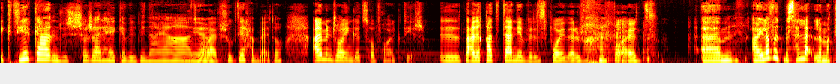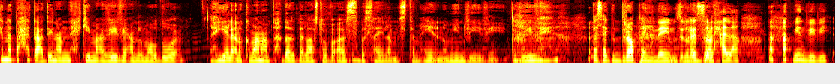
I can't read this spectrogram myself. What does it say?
كتير كان الشجر هيك بالبنايات Yeah. ما بعرف شو كتير حبيته. I'm enjoying it so far كتير. التعليقات التانية بال spoiler part um I love it بس هلأ لما كنا تحت قاعدين عم نحكي مع فيفي عن الموضوع هي لأنه كمان عم تحضر The Last of Us بس هي للمستمعين إنه مين فيفي فيفي بس هيك dropping names در- بنص drop. الحلقة مين فيفي؟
